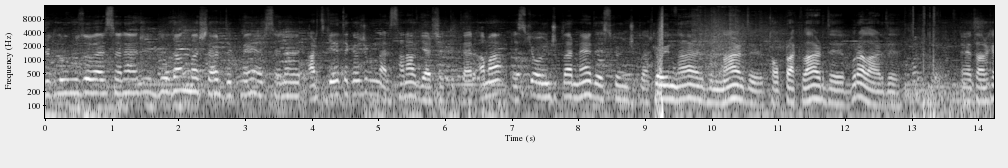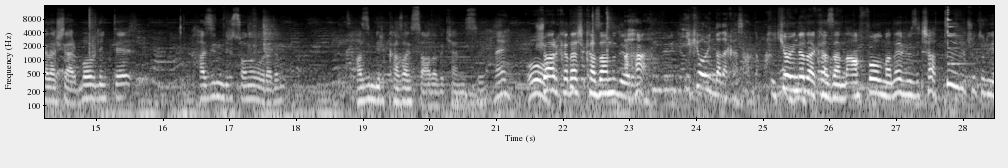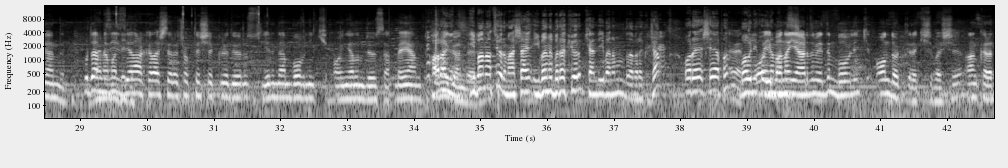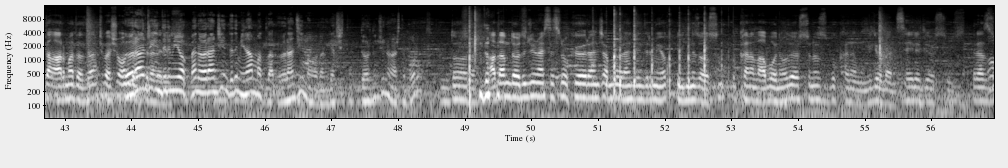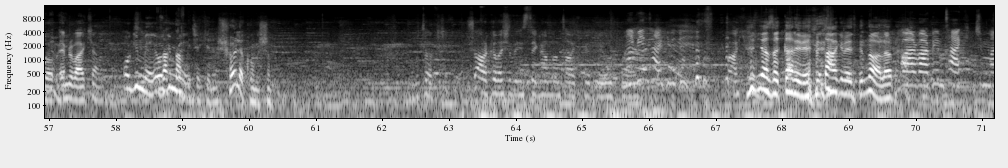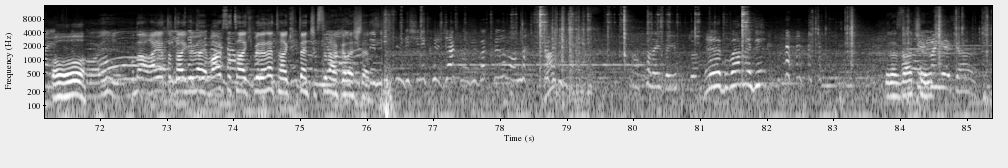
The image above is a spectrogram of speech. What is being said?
Çocukluğumuzu verseler buradan başlardık meğerseler. Artık yeni teknoloji bunlar. Sanal gerçeklikler ama eski oyuncuklar nerede eski oyuncuklar? Eski oyunlar bunlardı. Topraklardı. Buralardı. Evet arkadaşlar bowling'de hazin bir sona uğradım. Hazin bir kazanç sağladı kendisi. Ne? Oo. Şu arkadaş kazandı diyorum. Aha. İki oyunda da kazandım. İki oyunda da kazandı. Affı olmadı. Hepimizi çattır çutur yendi. Buradan Ben bizi izleyen dedim. arkadaşlara çok teşekkür ediyoruz. Yeniden bowling oynayalım diyorsan beğen, para, Para gönder. gönder. İban atıyorum aşağıya. İban'ı bırakıyorum. Kendi İban'ımı da bırakacağım. Oraya şey yapın. Evet, bowling o oynamamız bana yardım edin. Bowling 14 lira kişi başı. Ankara'da Armada'da kişi başı 14 Öğrenci lira indirimi yok. Ben öğrenciyim dedim inanmadılar. Öğrenciyim ama ben gerçekten. Dördüncü üniversite boru. Doğru. Adam 4. üniversitesini okuyor öğrenci ama öğrenci indirimi yok. Bilginiz olsun. Bu kanala abone oluyorsunuz. Bu kanalın videolarını seyrediyorsunuz. Biraz zor. gün Emre Vaki. O gün Bey, o gün Uzaktan Bey. bir çekelim. Şöyle konuşun. Bu tarafı çekiyor. Şu arkadaşı da Instagram'dan takip etmeyi unutmayın. İyi beni takip edin. takip edin. Yazık garibi. Takip edin ne olur. var var benim takipçim var. Oo. O iyi. Buna hayatta takip eden varsa takip edenler takipten çıksın arkadaşlar. Kesin dişini kıracak mı bir bakalım ondan sonra. o parayı da yuttu. Ee bu vermedi. Biraz daha çevir.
